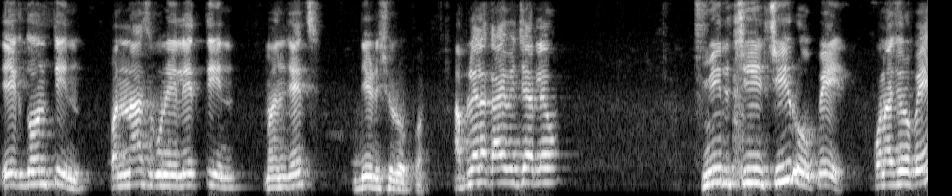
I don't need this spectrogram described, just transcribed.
एक दोन तीन. पन्नास गुणिले तीन. म्हणजेच दीडशे रोप. आपल्याला काय विचारले हो? मिरचीची रोपे. कोणाची रोपे?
